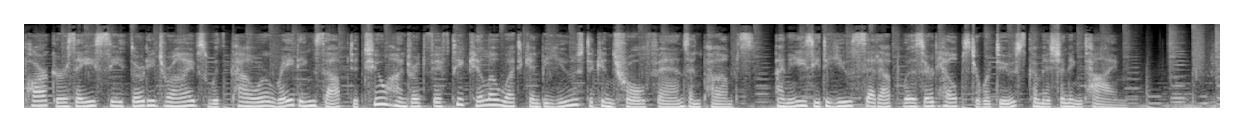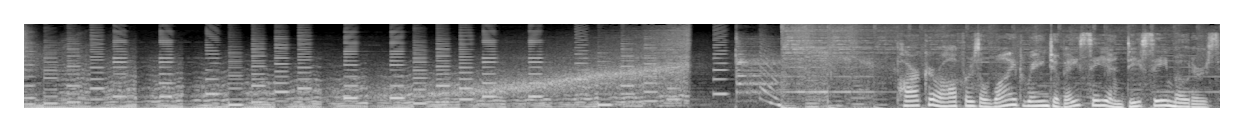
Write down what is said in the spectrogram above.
Parker's AC30 drives with power ratings up to 250 kilowatt can be used to control fans and pumps. An easy-to-use setup wizard helps to reduce commissioning time. Parker offers a wide range of AC and DC motors.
